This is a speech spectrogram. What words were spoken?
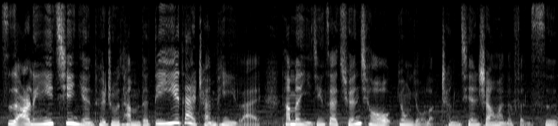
自2017年推出他们的第一代产品以来，他们已经在全球拥有了成千上万的粉丝。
